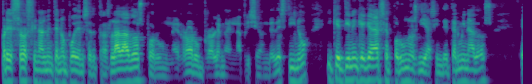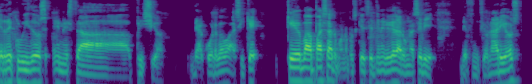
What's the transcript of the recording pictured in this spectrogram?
presos finalmente no pueden ser trasladados por un error, un problema en la prisión de destino y que tienen que quedarse por unos días indeterminados eh, recluidos en esta prisión. ¿De acuerdo? Así que, ¿qué va a pasar? Bueno, pues que se tiene que quedar una serie de funcionarios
